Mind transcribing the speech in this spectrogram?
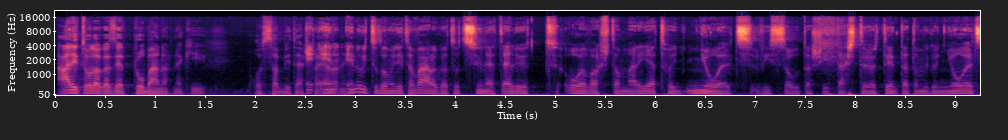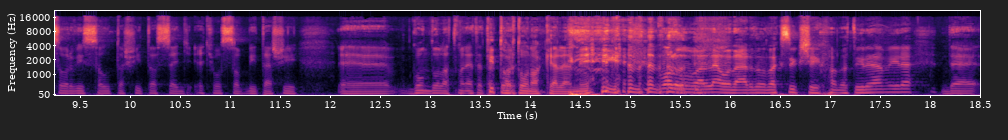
állítólag azért próbálnak neki hosszabbítást Én, én, ajánlani. én úgy tudom, hogy itt a válogatott szünet előtt olvastam már ilyet, hogy nyolc visszautasítás történt, tehát amikor nyolcszor visszautasítasz egy, egy hosszabbítási eh, gondolatmenetet, akkor Kitartónak kell lenni. Igen. valóban Leonardónak szükség van a türelmére, de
